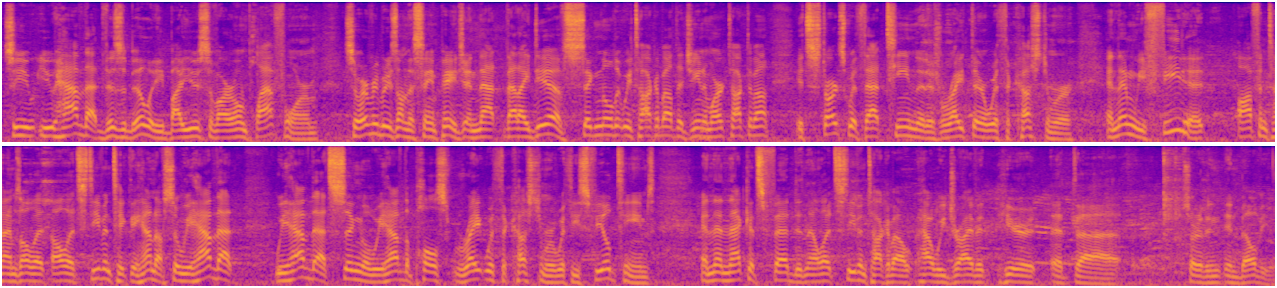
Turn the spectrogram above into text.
So you you have that visibility by use of our own platform. So everybody's on the same page. And that that idea of signal that we talk about, that Gene and Mark talked about, it starts with that team that is right there with the customer, and then we feed it. Oftentimes, I'll let I'll let Stephen take the handoff. So we have that we have that signal, we have the pulse right with the customer with these field teams, and then that gets fed, and I'll let Stephen talk about how we drive it here at, uh, sort of in, in, Bellevue.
